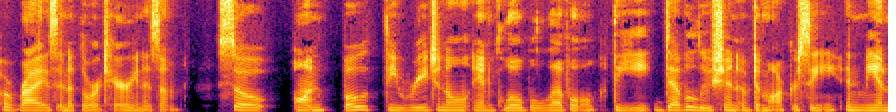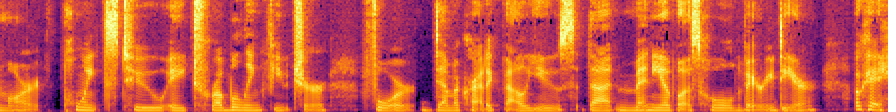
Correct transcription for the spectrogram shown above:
a rise in authoritarianism. So on both the regional and global level, the devolution of democracy in Myanmar points to a troubling future for democratic values that many of us hold very dear. Okay,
